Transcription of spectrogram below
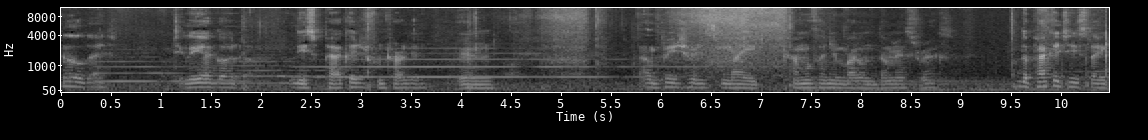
Hello guys. Today I got this package from Target and I'm pretty sure it's my camouflage and battle Indominus Rex. The package is like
